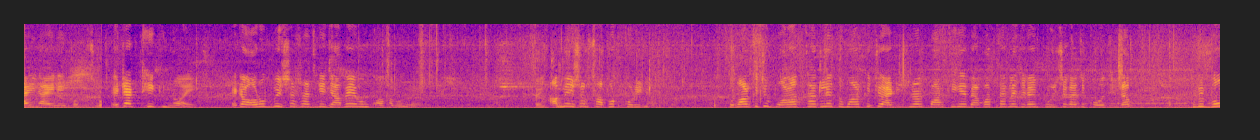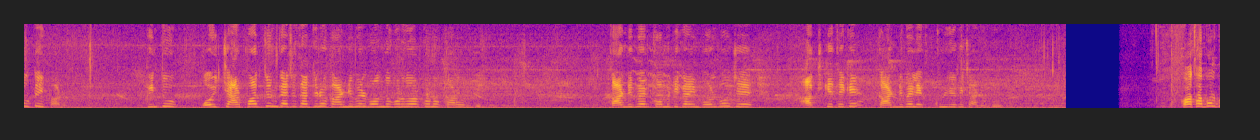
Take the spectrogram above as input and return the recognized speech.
আইন আইনের পথে এটা ঠিক নয়। এটা অরূপ বিশ্বাস আজকে যাবে এবং কথা বলবে। আমি এসব সাপোর্ট করি না। তোমার কিছু বলার থাকলে তোমার কিছু অ্যাডিশনাল পার্কিংয়ের ব্যাপার থাকলে যেটা আমি পুলিশের কাছে খোঁজ নিলাম তুমি বলতেই পারো। কিন্তু ওই চার পাঁচজন গেছে তার জন্য কার্নিভেল বন্ধ করে দেওয়ার কোনো কারণ নেই। কার্নিভেল কমিটিকে আমি বলব যে আজকে থেকে কার্নিভেল এক্ষুনি থেকে চালু করবে। কথা বলব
